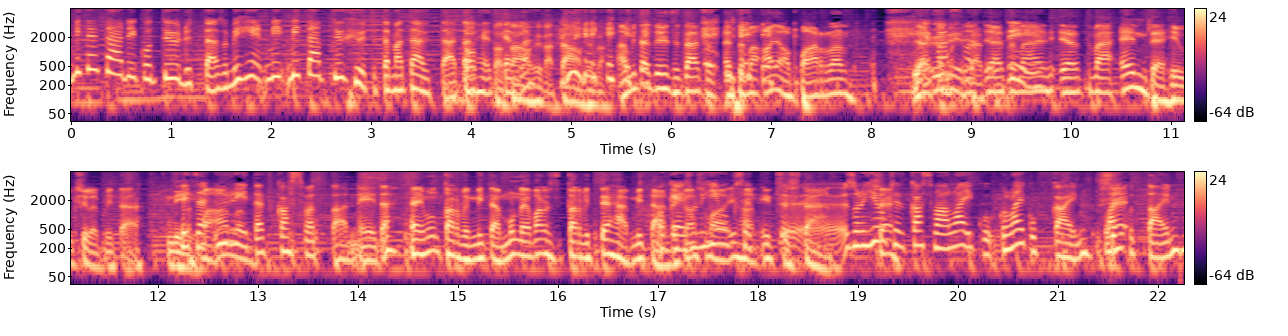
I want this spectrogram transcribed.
Miten tämä niinku tyydyttää sun? Mihin, mi, mitä tyhjyyttä tämä täyttää tällä Totta, hetkellä? tää on hyvä, tää on hyvä. Ai mitä tyhjät sä täytät, että mä ajan parran Ja, Ja yrität. ja että, mä en, ja että mä en tee hiuksille mitään. Niin. Sä Mä annan- yrität kasvattaa niitä. Ei mun tarvi mitään. Mun ei varsinaisesti tarvi tehdä mitään. Okei, ne sun kasvaa hiukset, ihan itsestään. sun hiukset kasvaa laiku, laikukkain, laikuttain,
